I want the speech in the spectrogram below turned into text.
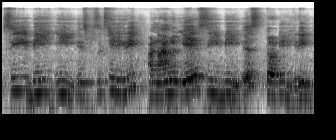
CBE is 60 degree and angle ACB is 30 degree.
